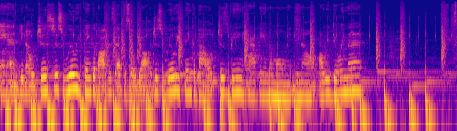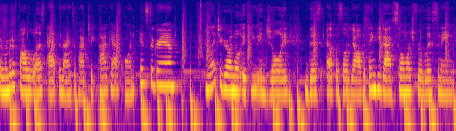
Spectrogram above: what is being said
and you know just just really think about this episode y'all just really think about just being happy in the moment you know are we doing that so remember to follow us at the 9 to 5 chick podcast on instagram and let your girl know if you enjoyed this episode, y'all. But thank you guys so much for listening.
